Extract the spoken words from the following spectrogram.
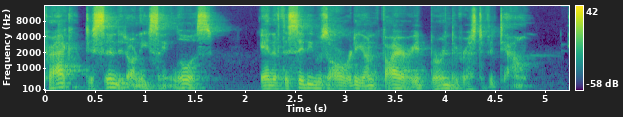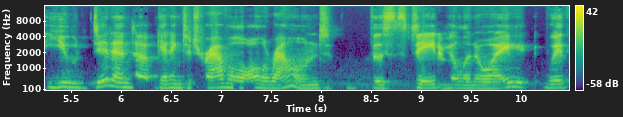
crack descended on East St. Louis. And if the city was already on fire, it burned the rest of it down. You did end up getting to travel all around the state of Illinois with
